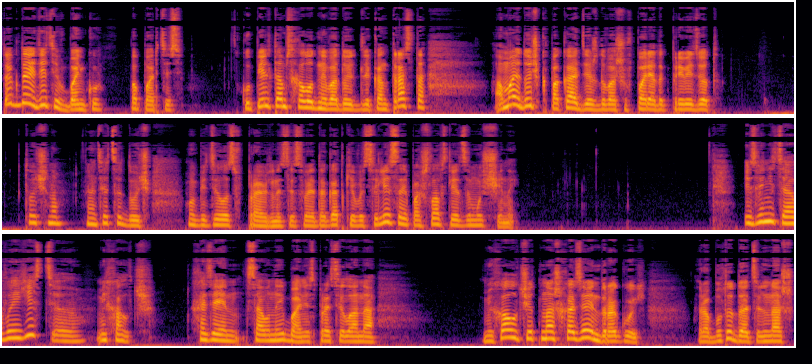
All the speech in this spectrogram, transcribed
Тогда идите в баньку, попарьтесь. Купель там с холодной водой для контраста, а моя дочка пока одежду вашу в порядок приведет. Точно, отец и дочь, убедилась в правильности своей догадки Василиса и пошла вслед за мужчиной. «Извините, а вы и есть, э, Михалыч, хозяин сауны и бани?» — спросила она. «Михалыч — это наш хозяин, дорогой, работодатель наш,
